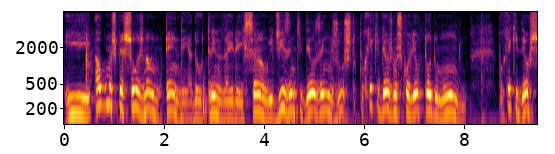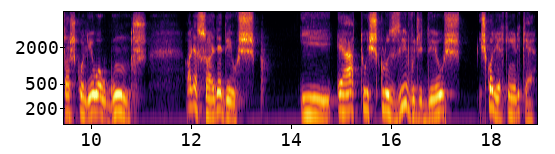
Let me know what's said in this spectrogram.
E algumas pessoas não entendem a doutrina da eleição e dizem que Deus é injusto. Por que, que Deus não escolheu todo mundo? Por que, que Deus só escolheu alguns? Olha só, Ele é Deus. E é ato exclusivo de Deus escolher quem Ele quer.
